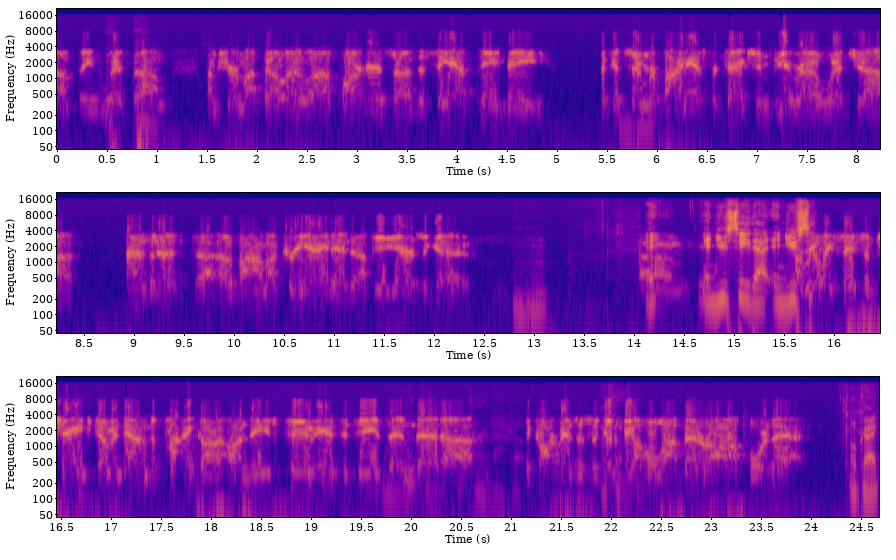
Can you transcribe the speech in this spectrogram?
something with um, I'm sure my fellow uh, partners, uh, the CFPB, the Consumer Finance Protection Bureau, which uh, President uh, Obama created a few years ago. Mm-hmm. And, Um, and you see that, and you I see. really see some change coming down the pike on, on these two entities, and that uh, the car business is going to be a whole lot better off for that. Okay.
